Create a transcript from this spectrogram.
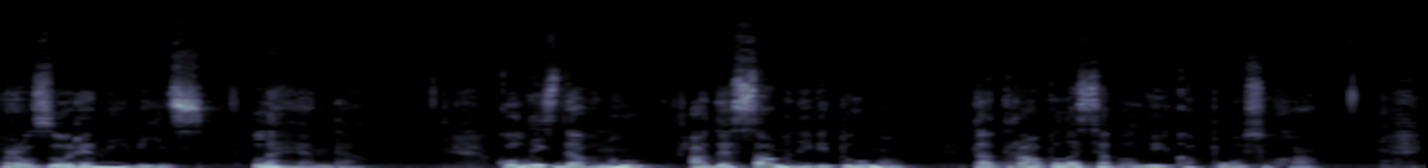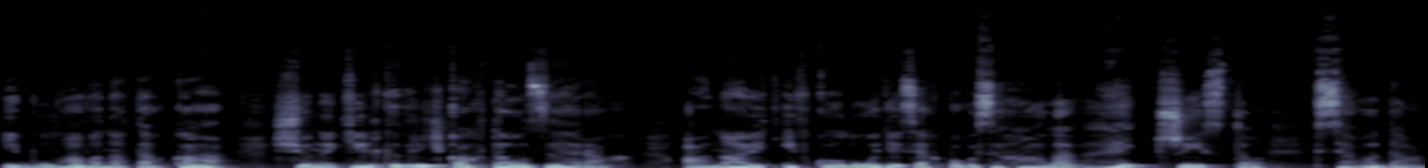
Прозоряний віз. Легенда. Колись давно, а де саме невідомо, та трапилася велика посуха. І була вона така, що не тільки в річках та озерах, а навіть і в колодязях повисихала геть чисто вся вода,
